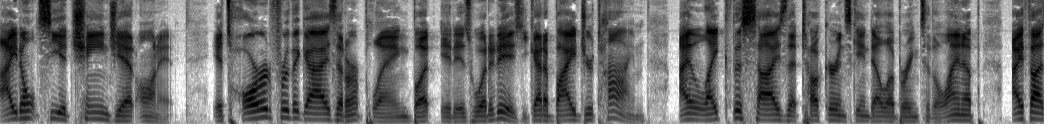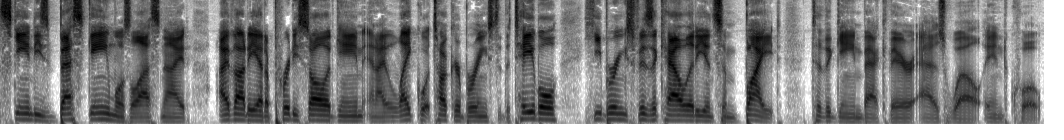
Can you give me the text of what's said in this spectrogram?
I don't see a change yet on it. It's hard for the guys that aren't playing, but it is what it is. You got to bide your time. I like the size that Tucker and Scandella bring to the lineup. I thought Scandy's best game was last night. I thought he had a pretty solid game, and I like what Tucker brings to the table. He brings physicality and some bite to the game back there as well. End quote.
